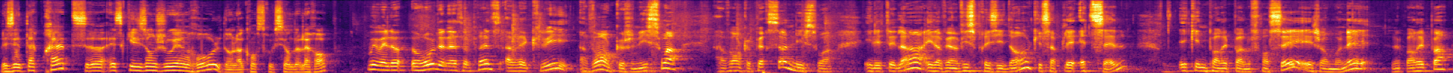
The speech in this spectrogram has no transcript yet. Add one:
Les interprètes, euh, est-ce qu'ils ont joué un rôle dans la construction de l'Europe? Oui, mais le rôle de l'interprète avec lui, avant que je n'y sois, avant que personne n'y soit. Il était là, il avait un vice-président qui s'appelait Etzel et qui ne parlait pas le français et Jean Monnet ne parlait pas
